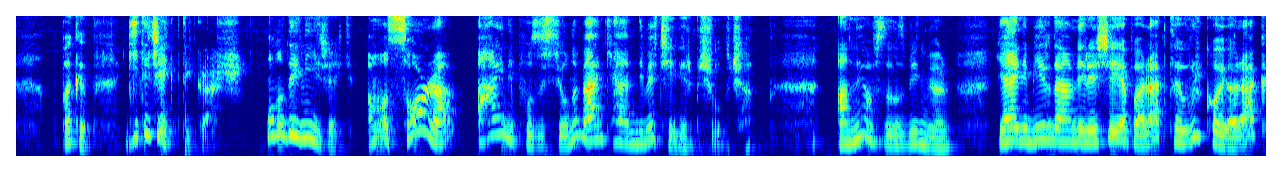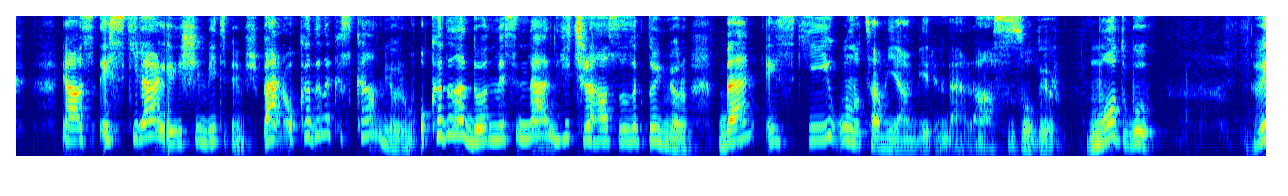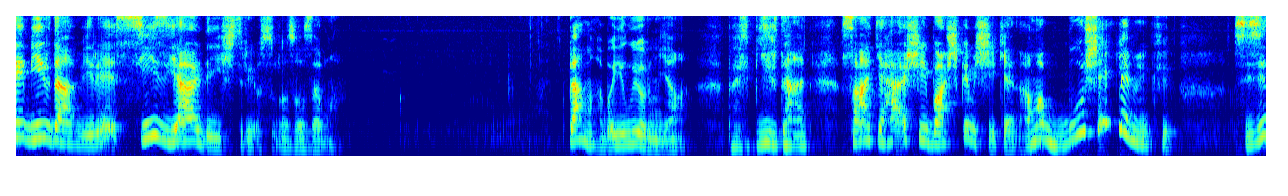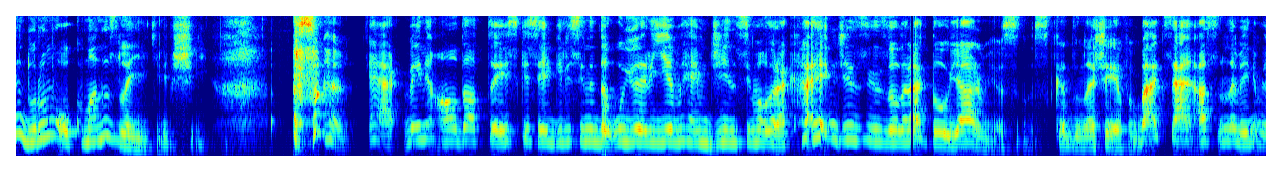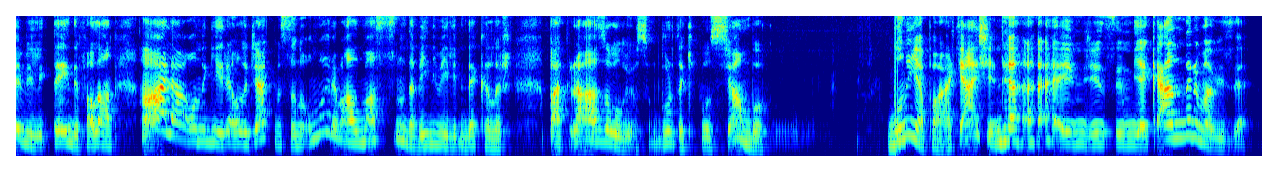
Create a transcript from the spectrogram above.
Bakın gidecek tekrar. Onu deneyecek. Ama sonra aynı pozisyonu ben kendime çevirmiş olacağım. Anlıyor musunuz bilmiyorum. Yani birdenbire şey yaparak, tavır koyarak ya eskilerle işim bitmemiş. Ben o kadını kıskanmıyorum. O kadına dönmesinden hiç rahatsızlık duymuyorum. Ben eskiyi unutamayan birinden rahatsız oluyorum. Mod bu. Ve birdenbire siz yer değiştiriyorsunuz o zaman. Ben buna bayılıyorum ya. Böyle birden sanki her şey başka bir şeyken ama bu şeyle mümkün. Sizin durumu okumanızla ilgili bir şey. Eğer beni aldattı eski sevgilisini de uyarayım hem cinsim olarak hem cinsiniz olarak da uyarmıyorsunuz. Kadına şey yapın. Bak sen aslında benimle birlikteydi falan. Hala onu geri alacak mısın? Umarım almazsın da benim elimde kalır. Bak razı oluyorsun. Buradaki pozisyon bu. Bunu yaparken şimdi hem cinsim diye kandırma bizi.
